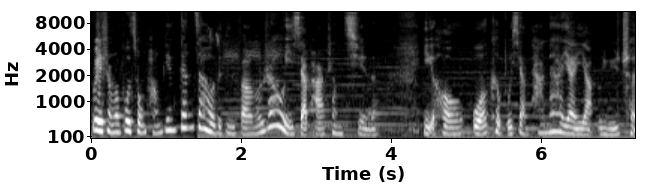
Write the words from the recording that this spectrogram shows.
为什么不从旁边干燥的地方绕一下爬上去呢？以后我可不像它那样样愚蠢，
